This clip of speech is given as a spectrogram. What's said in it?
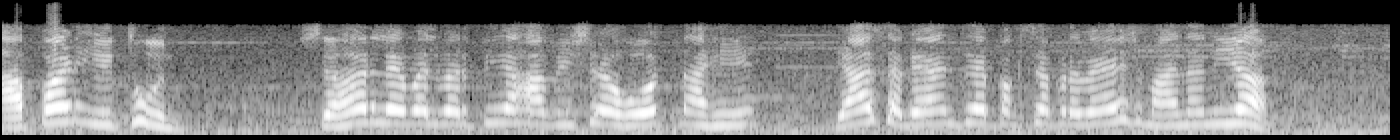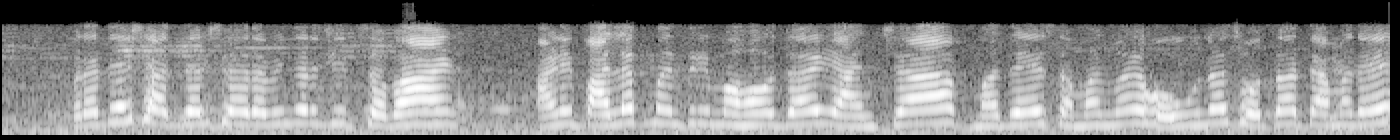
आपण इथून शहर लेवलवरती हा विषय होत नाही. या सगळ्यांचे पक्ष प्रवेश माननीय प्रदेश अध्यक्ष रवींद्रजीत चव्हाण आणि पालकमंत्री महोदय यांच्यामध्ये समन्वय होऊनच होतं. त्यामध्ये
